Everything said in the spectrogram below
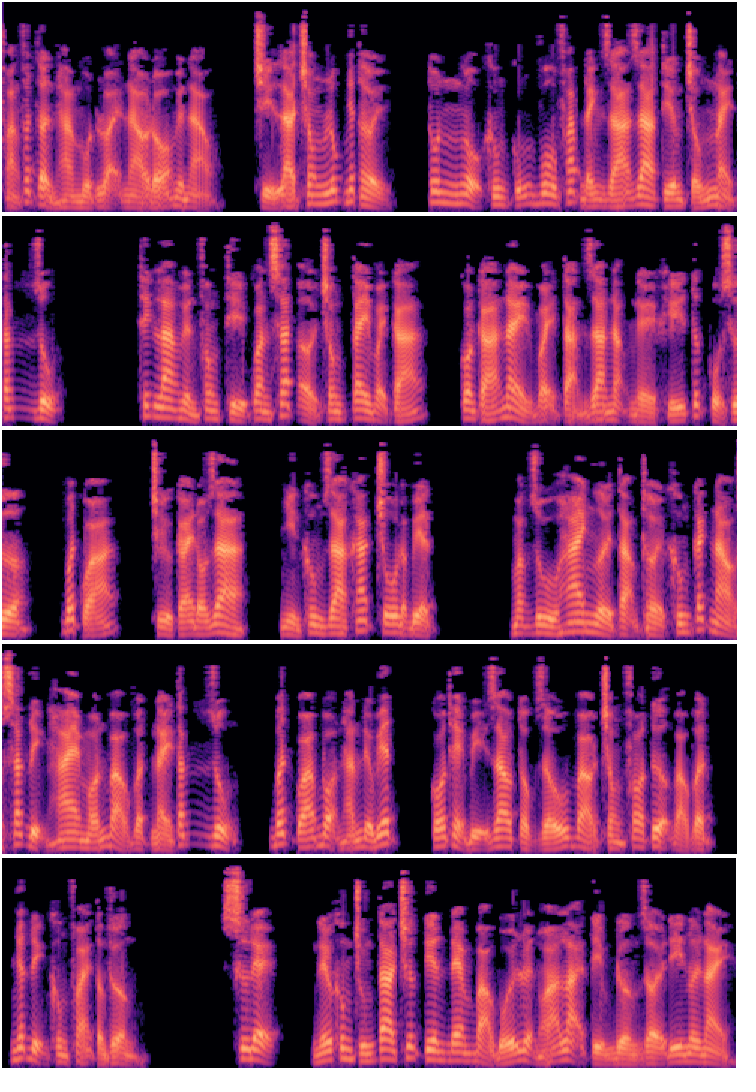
phản phất tần hàm một loại nào đó huyền ảo, chỉ là trong lúc nhất thời, tôn ngộ không cũng vô pháp đánh giá ra tiếng trống này tác dụng thích la huyền phong thì quan sát ở trong tay vạy cá, con cá này vậy tản ra nặng nề khí tức cổ xưa, bất quá, trừ cái đó ra, nhìn không ra khác chỗ đặc biệt. Mặc dù hai người tạm thời không cách nào xác định hai món bảo vật này tác dụng, bất quá bọn hắn đều biết, có thể bị giao tộc giấu vào trong pho tượng bảo vật, nhất định không phải tầm thường. Sư đệ, nếu không chúng ta trước tiên đem bảo bối luyện hóa lại tìm đường rời đi nơi này.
